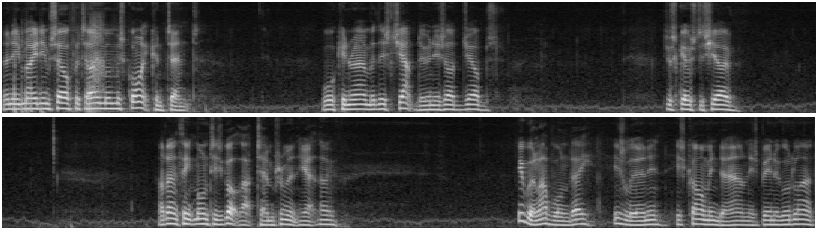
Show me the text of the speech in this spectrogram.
and he'd made himself at home and was quite content walking round with this chap doing his odd jobs. Just goes to show. I don't think Monty's got that temperament yet, though. He will have one day. He's learning, he's calming down, he's being a good lad.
